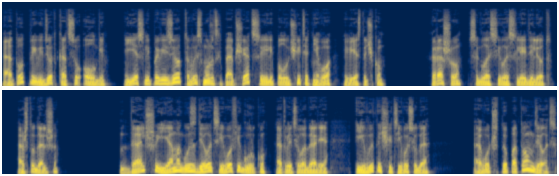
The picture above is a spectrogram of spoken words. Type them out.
а тот приведет к отцу Олги. Если повезет, вы сможете пообщаться или получить от него весточку». «Хорошо», — согласилась леди Лед. «А что дальше?» «Дальше я могу сделать его фигурку», — ответила Дарья, «и вытащить его сюда. А вот что потом делать?»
